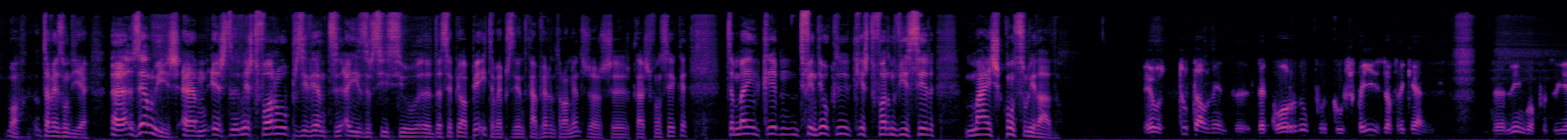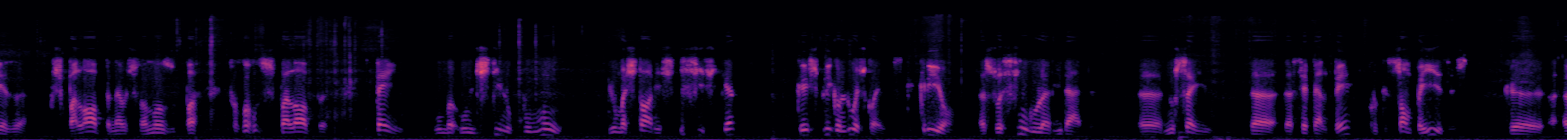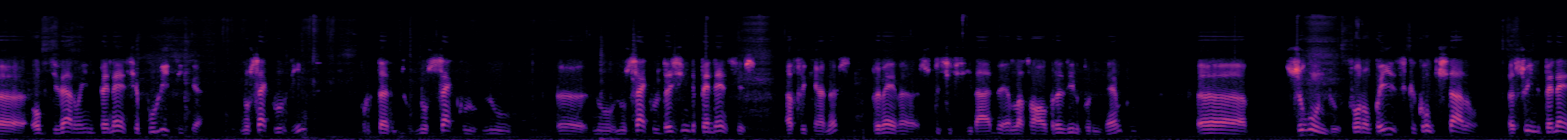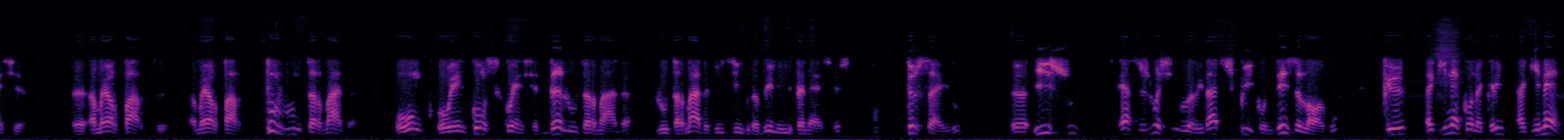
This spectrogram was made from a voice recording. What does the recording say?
Bom, talvez um dia. Uh, Zé Luís, um, este, neste fórum, o presidente em exercício uh, da CPLP e também presidente de Cabo Verde, naturalmente, Jorge Carlos Fonseca, também que, defendeu que, que este fórum devia ser mais consolidado. Eu totalmente de acordo, porque os países africanos de língua portuguesa, os PALOP, né, os famosos, famosos PALOP, têm uma, um destino comum e uma história específica que explicam duas coisas, que criam a sua singularidade uh, no seio da, da, CPLP, porque são países que uh, obtiveram a independência política no século XX, portanto, no século, no, uh, no, no século das independências africanas, primeira especificidade em relação ao Brasil, por exemplo. Uh, segundo, foram países que conquistaram a sua independência a maior parte a maior parte, por luta armada ou, ou em consequência da luta armada, luta armada 25 de abril, independências. Terceiro, uh, isso, essas duas singularidades explicam desde logo que a Guiné-Conakry, a Guiné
